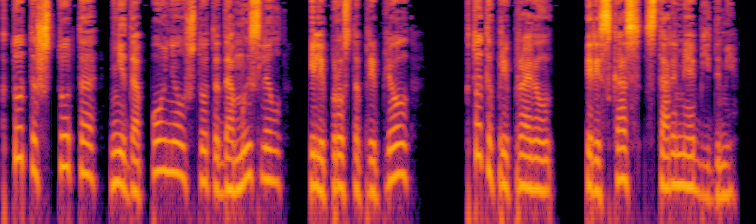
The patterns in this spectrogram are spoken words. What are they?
кто-то что-то недопонял, что-то домыслил или просто приплел, кто-то приправил пересказ старыми обидами.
